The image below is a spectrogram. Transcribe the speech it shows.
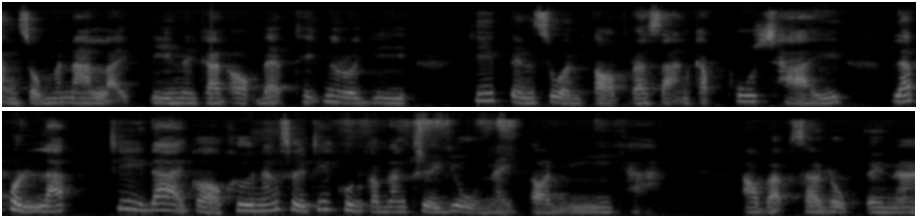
สั่งสมมานานหลายปีในการออกแบบเทคโนโลยี ที่เป็นส่วนต่อประสานกับผู้ใช้ และผลลัพธ์ที่ได้ก็คือหนังสือที่คุณกำลังถืออยู่ในตอนนี้ค่ะ เอาแบบสรุปเลยนะ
